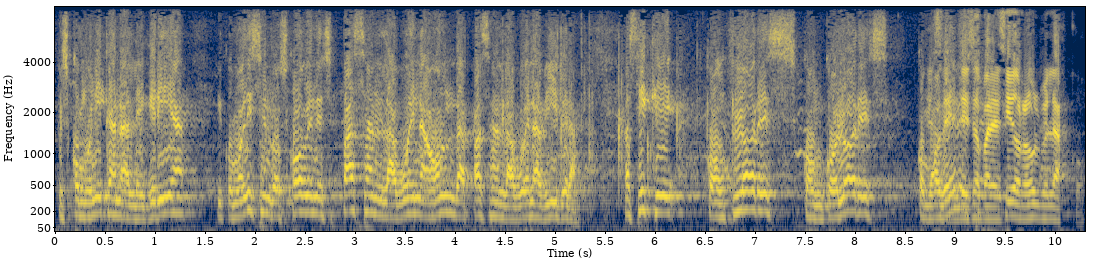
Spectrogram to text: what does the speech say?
pues comunican alegría y como dicen los jóvenes, pasan la buena onda, pasan la buena vibra. Así que con flores, con colores, como debe desaparecido Raúl Velasco.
